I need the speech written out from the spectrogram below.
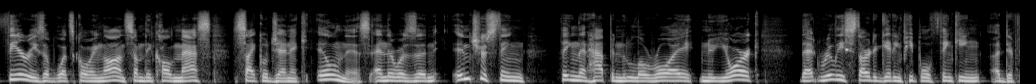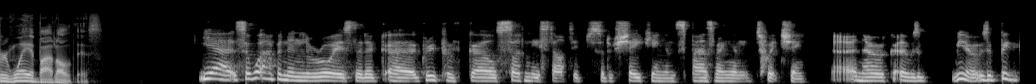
theories of what's going on, something called mass psychogenic illness. And there was an interesting thing that happened in Le Roy, New York, that really started getting people thinking a different way about all this. Yeah. So what happened in Le Roy is that a, a group of girls suddenly started sort of shaking and spasming and twitching. Uh, and there was a you know, it was a big,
